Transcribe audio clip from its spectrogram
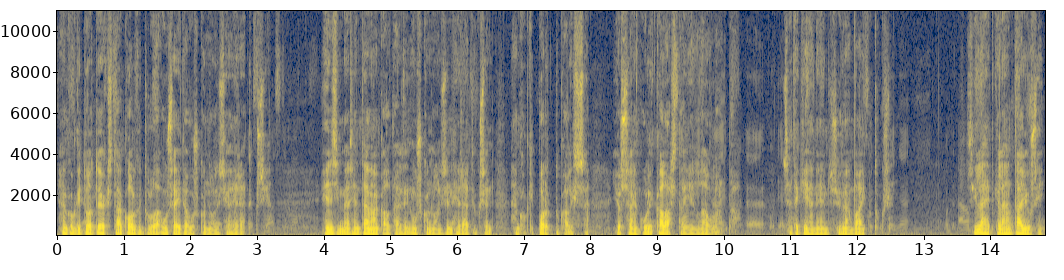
Hän koki 1930-luvulla useita uskonnollisia herätyksiä. Ensimmäisen tämänkaltaisen uskonnollisen herätyksen hän koki Portugalissa, jossa hän kuuli kalastajien laulantaa. Se teki häneen syvän vaikutuksen. Sillä hetkellä hän tajusi,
